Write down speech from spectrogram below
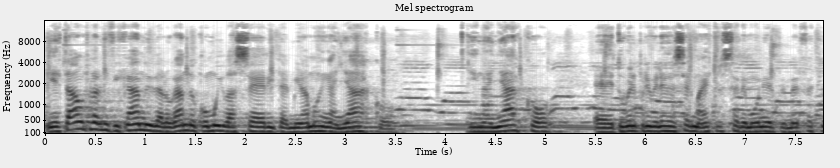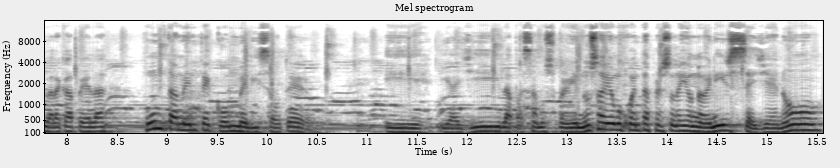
Y estábamos planificando y dialogando cómo iba a ser y terminamos en Añasco. En Añasco eh, tuve el privilegio de ser maestro de ceremonia del primer festival a capela juntamente con Melissa Otero. Y, y allí la pasamos súper bien. No sabíamos cuántas personas iban a venir, se llenó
